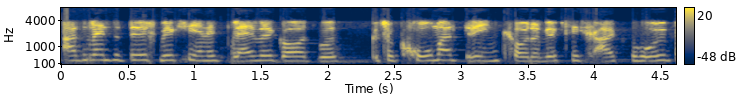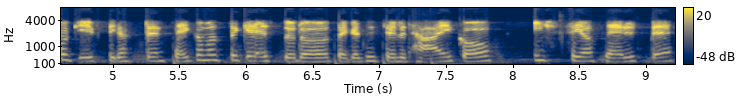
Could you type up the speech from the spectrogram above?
Also wenn es natürlich wirklich an ein Level geht, wo es schon Koma trinken oder wirklich Alkoholvergiftung, also dann sagen wir es den Gästen oder sagen, sie sollen heimgehen. ist sehr selten.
